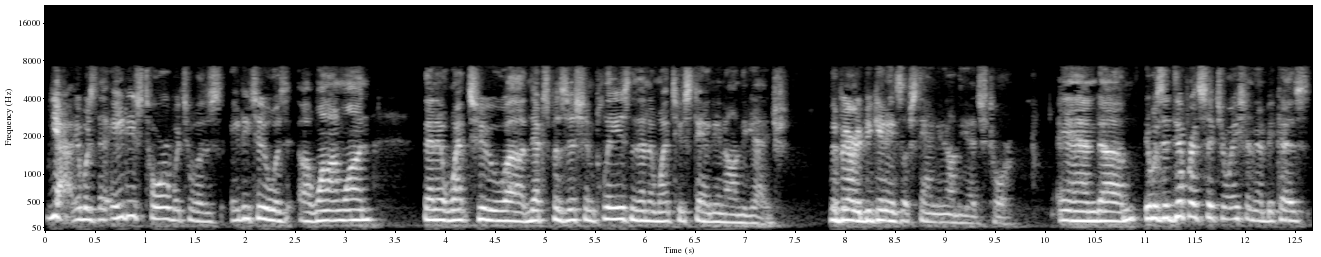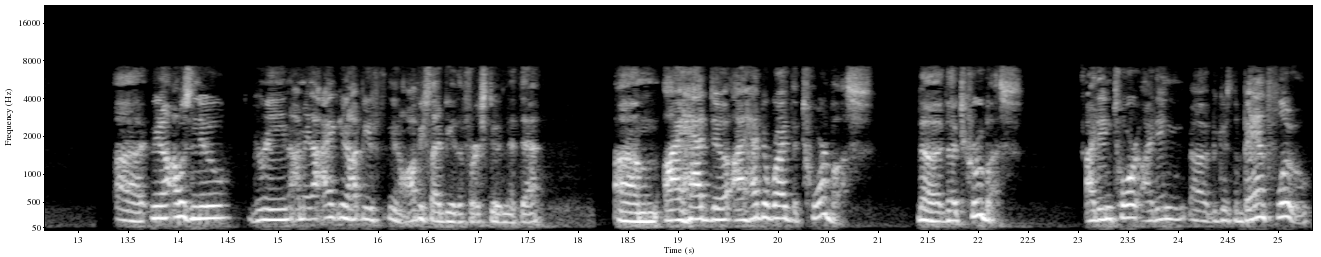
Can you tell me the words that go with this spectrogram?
Yeah, it was the '80s tour, which was '82 was a one on one. Then it went to uh, Next Position Please, and then it went to Standing on the Edge, the very beginnings of Standing on the Edge tour. And um, it was a different situation then because, uh, you know, I was new, green. I mean, I, you know, I'd be, you know, obviously I'd be the first student at that. Um, I had to, I had to ride the tour bus, the the crew bus. I didn't tour, I didn't uh, because the band flew,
